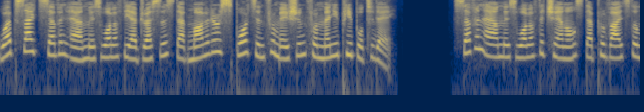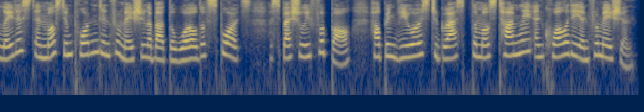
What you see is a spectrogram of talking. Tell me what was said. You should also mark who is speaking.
Speaker 1: Website 7M is one of the addresses that monitors sports information from many people today. 7M is one of the channels that provides the latest and most important information about the world of sports, especially football, helping viewers to grasp the most timely and quality information.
